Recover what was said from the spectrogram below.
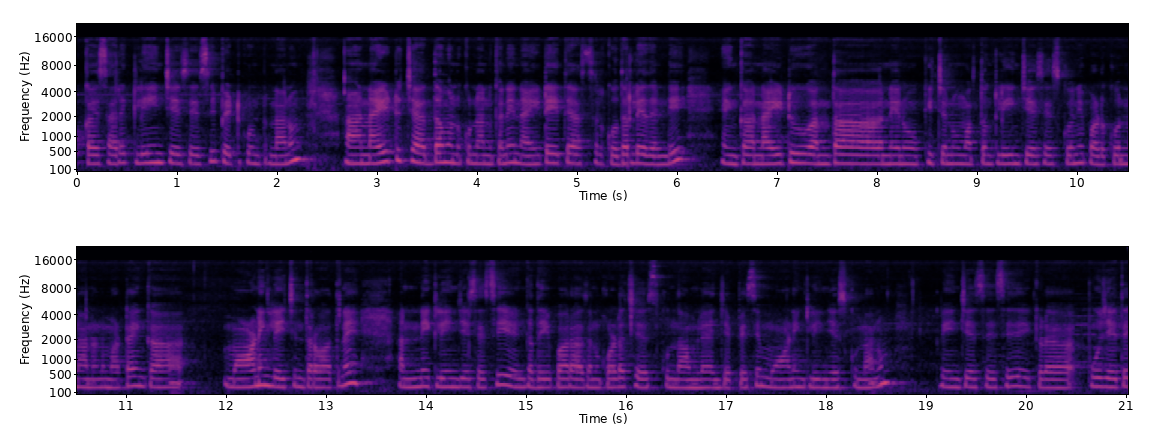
ఒకేసారి క్లీన్ చేసేసి పెట్టుకుంటున్నాను. నైట్ చేద్దాం అనుకున్నాను కానీ నైట్ అయితే అస్సలు కుదరలేదండి. ఇంకా నైట్ అంతా నేను కిచెన్ మొత్తం క్లీన్ చేసేసుకొని పడుకున్నాను అనమాట ఇంకా మార్నింగ్ లేచిన తర్వాతనే అన్నీ క్లీన్ చేసేసి ఇంకా దీపారాధన కూడా చేసుకుందాంలే అని చెప్పేసి మార్నింగ్ క్లీన్ చేసుకున్నాను. క్లీన్ చేసేసి ఇక్కడ పూజ అయితే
